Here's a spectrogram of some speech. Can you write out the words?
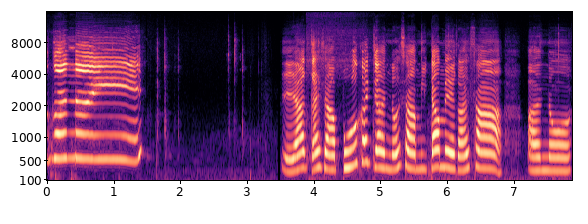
かんない。で、なんかさ、ポルカちゃんのさ、見た目がさ、あの、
